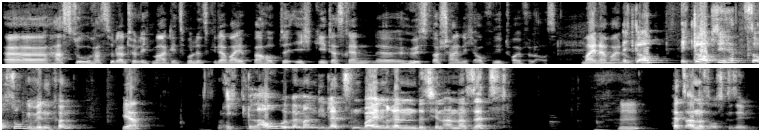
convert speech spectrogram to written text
äh, hast du hast du natürlich Martin Smolinski dabei, behaupte ich, geht das Rennen äh, höchstwahrscheinlich auch für die Teufel aus. Meiner Meinung ich glaube, ich glaub, sie hätten es auch so gewinnen können. Ja. Ich glaube, wenn man die letzten beiden Rennen ein bisschen anders setzt, Mhm. Hätte es anders ausgesehen.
